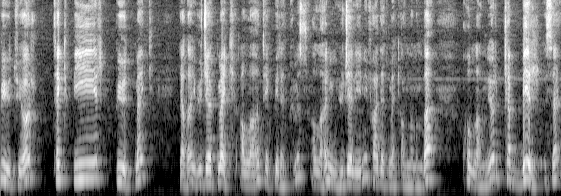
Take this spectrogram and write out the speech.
büyütüyor. Tekbir büyütmek ya da yüceltmek. Allah'ı tekbir etmemiz. Allah'ın yüceliğini ifade etmek anlamında kullanılıyor. Kebbir ise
